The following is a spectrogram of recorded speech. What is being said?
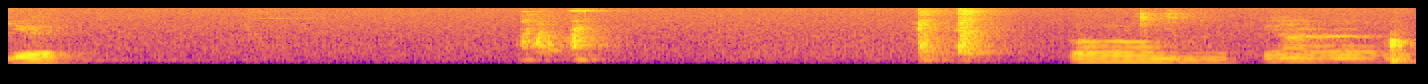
Good. Oh my god.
